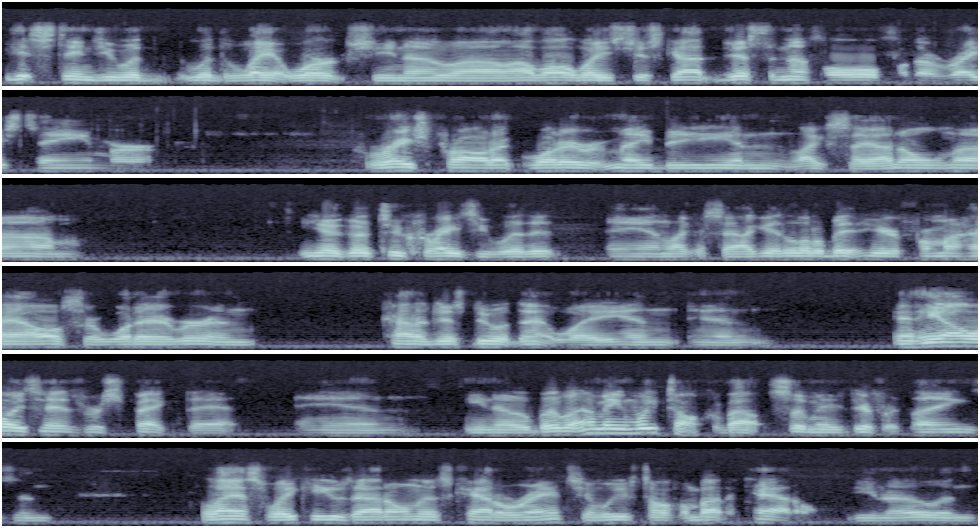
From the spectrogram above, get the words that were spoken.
get stingy with with the way it works. You know, uh, I've always just got just enough oil for the race team or race product, whatever it may be. And like I say, I don't um, you know go too crazy with it. And like I say, I get a little bit here for my house or whatever, and kind of just do it that way. And and and he always has respect that and you know, but I mean, we talk about so many different things. And last week he was out on this cattle ranch, and we was talking about the cattle, you know, and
